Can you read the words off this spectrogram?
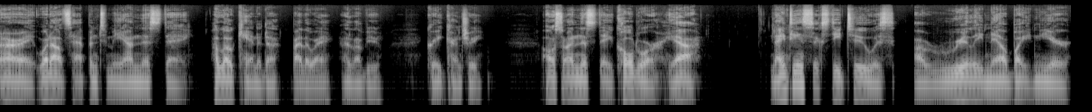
All right, what else happened to me on this day? Hello, Canada, by the way. I love you. Great country. Also on this day, Cold War. Yeah. 1962 was a really nail biting year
